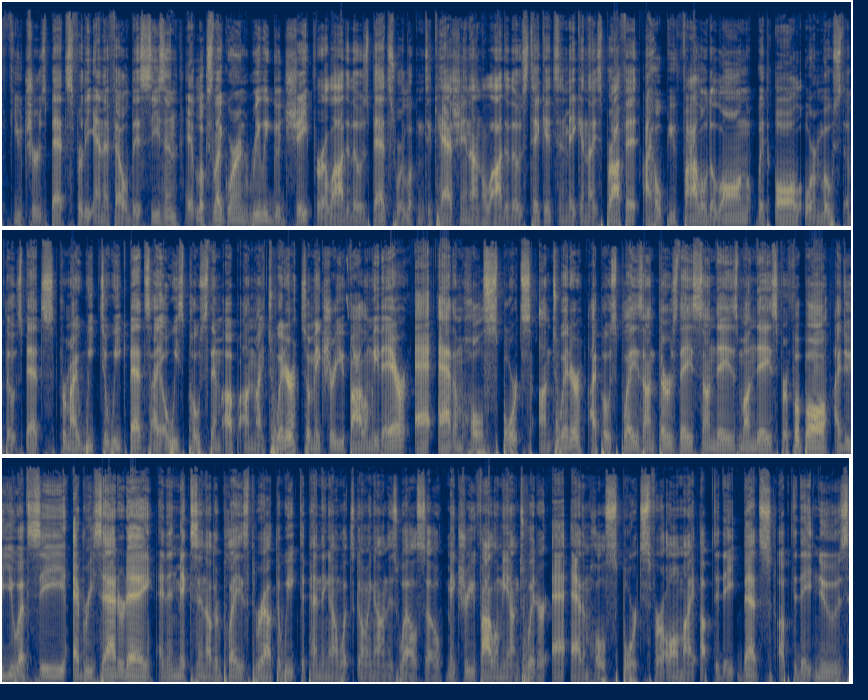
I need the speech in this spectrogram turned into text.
futures bets for the NFL this season. It looks like we're in really good shape for a lot of those bets. We're looking to cash in on a lot of those tickets and make a nice profit. I hope you followed along with all or most of those bets. For my week to week bets, I always post them up on my Twitter. So make sure you follow me there at Adam Hulse Sports on Twitter. I post plays on Thursdays, Sundays, Mondays for football. I do UFC every Saturday and then mix in other plays throughout the week depending on what's going on as well. So make sure you follow me on Twitter at Adam Hulse Sports for all my up to date bets, up to date news,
